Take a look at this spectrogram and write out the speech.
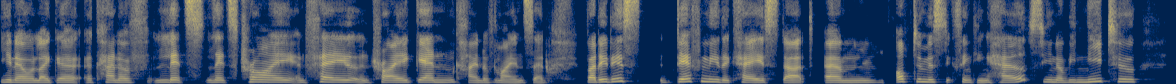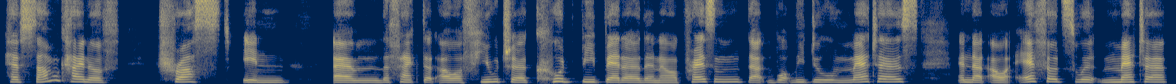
you know like a, a kind of let's let's try and fail and try again kind of mindset. But it is definitely the case that um optimistic thinking helps. You know we need to have some kind of trust in um, the fact that our future could be better than our present, that what we do matters, and that our efforts will matter.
